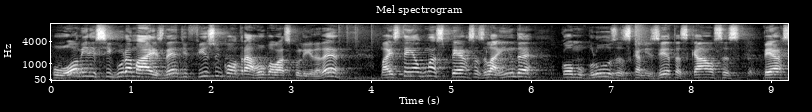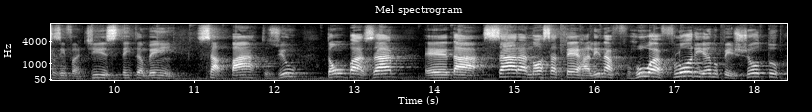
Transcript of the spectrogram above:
o homem ele segura mais, né? Difícil encontrar roupa masculina, né? Mas tem algumas peças lá ainda como blusas, camisetas, calças, peças infantis, tem também sapatos, viu? Então o bazar é da Sara Nossa Terra, ali na rua Floriano Peixoto,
